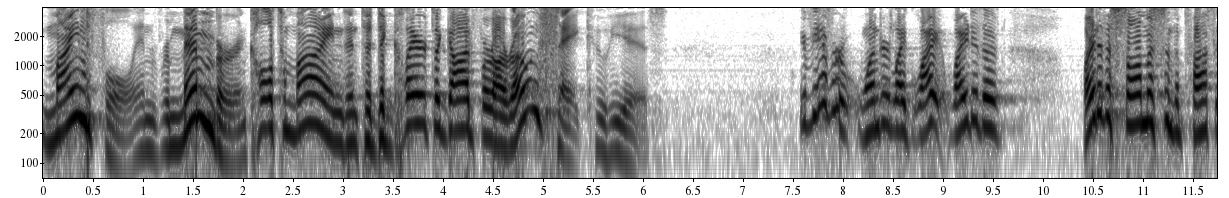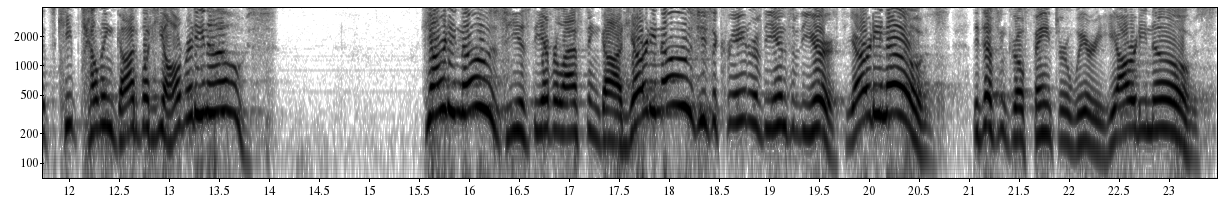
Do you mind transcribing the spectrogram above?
mindful and remember and call to mind and to declare to God for our own sake who He is. Have you ever wondered, like, why, why do the why do the psalmists and the prophets keep telling God what he already knows? He already knows he is the everlasting God. He already knows he's the creator of the ends of the earth. He already knows that he doesn't grow faint or weary. He already knows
